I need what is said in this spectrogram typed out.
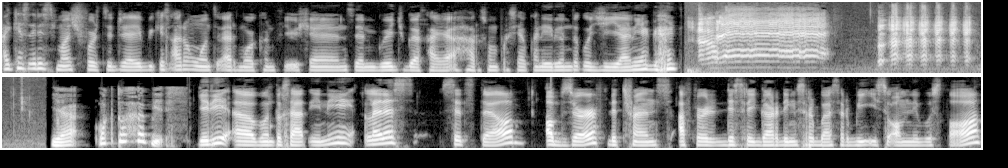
I guess it is much for today because I don't want to add more confusions dan gue juga kayak harus mempersiapkan diri untuk ujian ya guys. Ya, waktu habis. Jadi uh, untuk saat ini, let us sit still, observe the trends after disregarding serba-serbi isu omnibus law.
